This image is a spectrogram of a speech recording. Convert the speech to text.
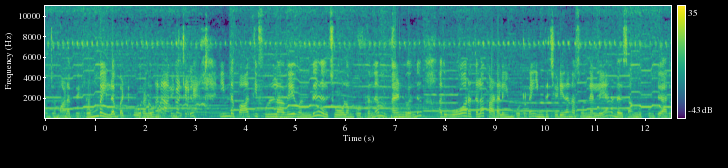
கொஞ்சம் மழை பெய் ரொம்ப இல்லை பட் ஓரளவு மழை பெஞ்சிருக்கு. இந்த பாத்தி ஃபுல்லாகவே வந்து சோளம் போட்டிருந்தேன். அண்ட் வந்து அது ஓரத்தில் கடலையும் போட்டிருக்கேன். இந்த அந்த செடி தான் நான் சொன்னேன் இல்லையா? அந்த சங்கு பூண்டு அதை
